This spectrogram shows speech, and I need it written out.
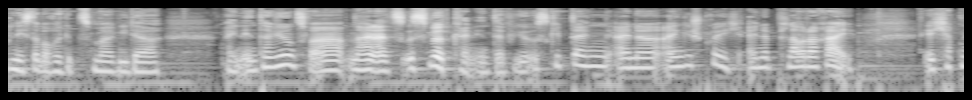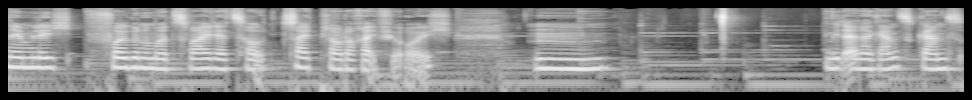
Nächste Woche gibt es mal wieder ein Interview. Und zwar, nein, es wird kein Interview. Es gibt ein, eine, ein Gespräch, eine Plauderei. Ich habe nämlich Folge Nummer zwei der Zeitplauderei für euch. Mm mit einer ganz, ganz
